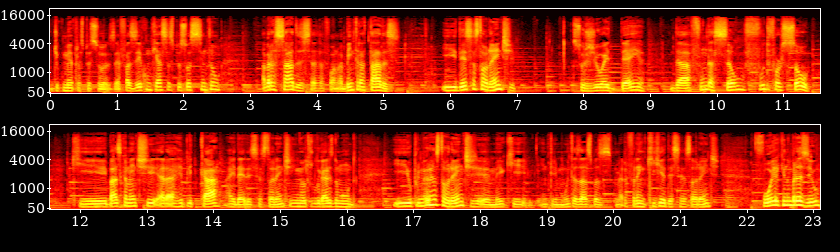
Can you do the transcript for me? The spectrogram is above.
de comer para as pessoas, é fazer com que essas pessoas se sintam abraçadas de certa forma, bem tratadas. E desse restaurante surgiu a ideia da Fundação Food for Soul, que basicamente era replicar a ideia desse restaurante em outros lugares do mundo. E o primeiro restaurante, eh, meio que entre muitas aspas, a franquia desse restaurante, foi aqui no Brasil,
